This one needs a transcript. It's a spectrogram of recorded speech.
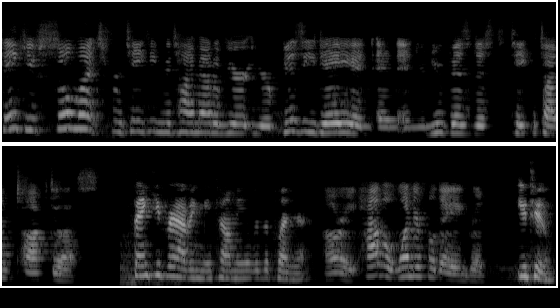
thank you so much for taking the time out of your, your busy day and, and, and your new business to take the time to talk to us. Thank you for having me, Tommy. It was a pleasure. All right. Have a wonderful day, Ingrid. You too.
